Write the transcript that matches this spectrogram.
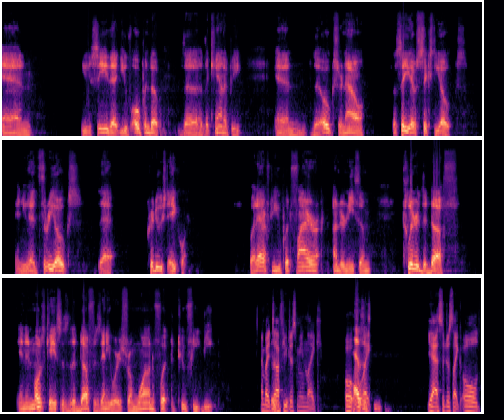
and you see that you've opened up the the canopy and the oaks are now let's say you have 60 oaks and you had three oaks that produced acorn but after you put fire underneath them cleared the duff and in most cases, the duff is anywhere from one foot to two feet deep. And by duff, you just mean like, oh, like yeah, so just like old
